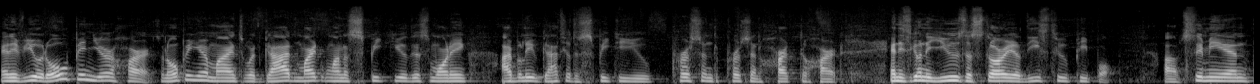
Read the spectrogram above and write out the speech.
And if you would open your hearts and open your minds to what God might want to speak to you this morning, I believe God's going to speak to you person to person, heart to heart. And he's going to use the story of these two people, uh, Simeon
